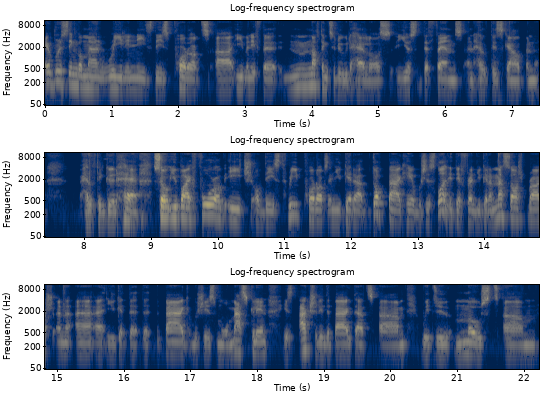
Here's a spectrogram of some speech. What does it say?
every single man really needs these products, uh, even if they're nothing to do with hair loss, just defense and healthy scalp and healthy good hair. So you buy four of each of these three products and you get a dot bag here which is slightly different. You get a massage brush and uh, uh, you get the, the, the, bag which is more masculine. Is actually the bag that um, we do most um,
